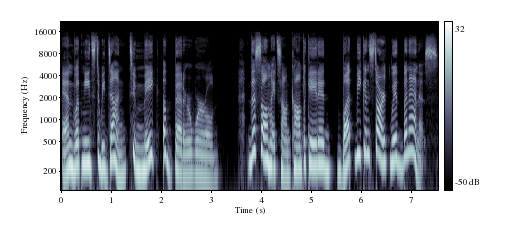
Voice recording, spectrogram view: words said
and what needs to be done to make a better world. This all might sound complicated, but we can start with bananas.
